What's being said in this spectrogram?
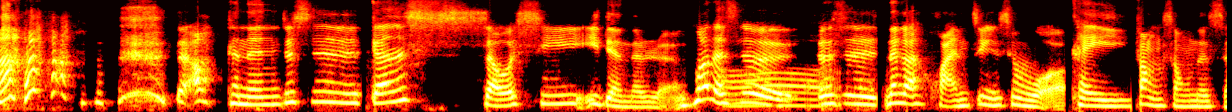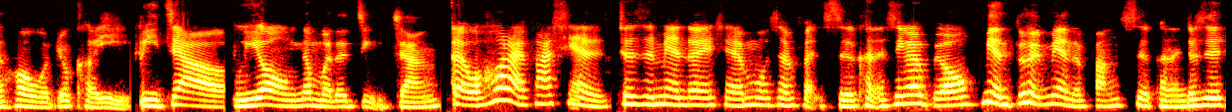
对哦，可能就是跟。熟悉一点的人，或者是就是那个环境是我可以放松的时候，我就可以比较不用那么的紧张。对我后来发现，就是面对一些陌生粉丝，可能是因为不用面对面的方式，可能就是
